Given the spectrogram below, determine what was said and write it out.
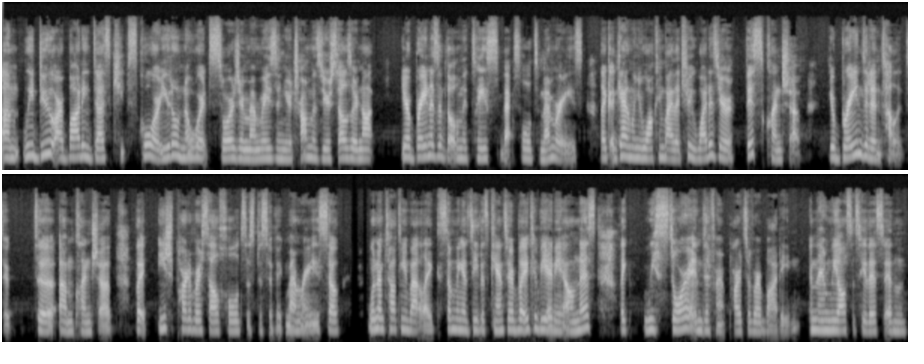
Um, we do, our body does keep score. You don't know where it stores your memories and your traumas. Your cells are not, your brain isn't the only place that holds memories. Like again, when you're walking by the tree, why does your fist clench up? Your brain didn't tell it to, to um, clench up, but each part of ourself holds a specific memory. So when I'm talking about like something as deep as cancer, but it could be any illness, like we store it in different parts of our body. And then we also see this in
